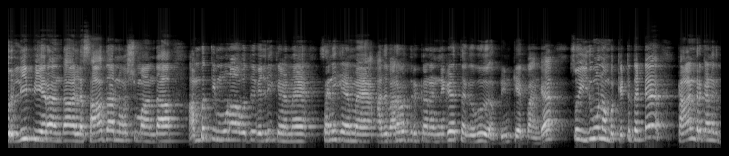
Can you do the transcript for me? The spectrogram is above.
ஒரு லீப் இயராக இருந்தால் இல்லை சாதாரண வருஷமாக இருந்தால் ஐம்பத்தி மூணாவது வெள்ளிக்கிழமை சனிக்கிழமை அது வரவதற்கான நிகழ்த்தகவு அப்படின்னு கேட்பாங்க. ஸோ இதுவும் நம்ம கிட்டத்தட்ட கேலண்டர் கணக்கு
